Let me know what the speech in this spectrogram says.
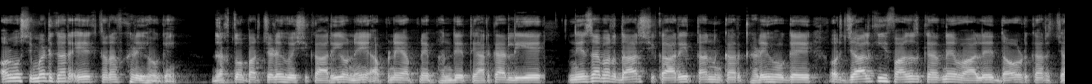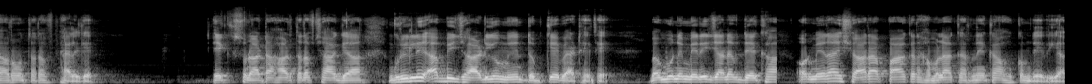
और वो सिमट कर एक तरफ़ खड़ी हो गई। दरख्तों पर चढ़े हुए शिकारियों ने अपने अपने फंदे तैयार कर लिए। नेज़ा बरदार शिकारी तन कर खड़े हो गए और जाल की हिफाजत करने वाले दौड़ कर चारों तरफ़ फैल गए। एक सुनाटा हर तरफ़ छा गया। गुरीले अब भी झाड़ियों में दुबके बैठे थे। बम्बू ने मेरी जानब देखा और मेरा इशारा पाकर हमला करने का हुक्म दे दिया।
